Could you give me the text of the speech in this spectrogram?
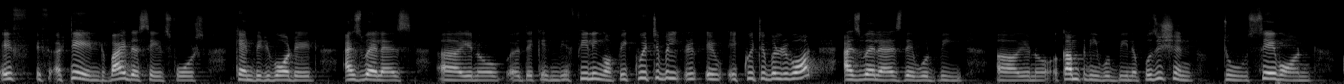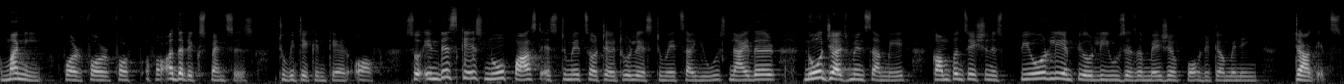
if, if attained by the sales force can be rewarded as well as uh, you know there can be a feeling of equitable, equitable reward as well as they would be uh, you know a company would be in a position to save on money for, for, for, for other expenses to be taken care of. So, in this case no past estimates or territorial estimates are used, neither no judgments are made, compensation is purely and purely used as a measure for determining targets.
